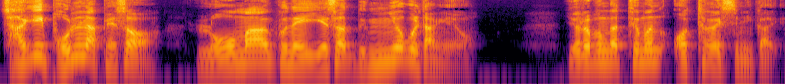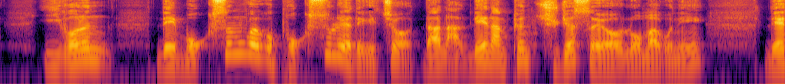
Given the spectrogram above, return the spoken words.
자기 보는 앞에서 로마군에 의해서 능력을 당해요. 여러분 같으면 어떻게 하겠습니까 이거는 내 목숨 걸고 복수를 해야 되겠죠. 나, 나- 내 남편 죽였어요, 로마군이. 내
